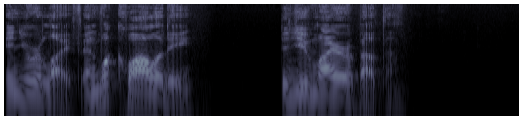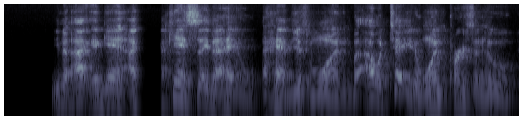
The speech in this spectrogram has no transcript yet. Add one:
in your life, and what quality did you admire about them? You know, I, again, I, I can't say that I had, I had just one, but I would tell you the one person who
